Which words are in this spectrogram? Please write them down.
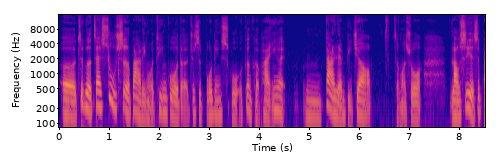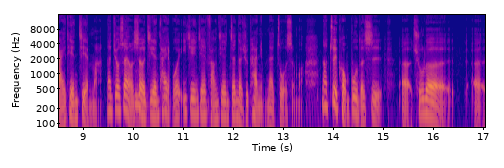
呃，这个在宿舍霸凌我听过的就是 boarding school 更可怕，因为嗯大人比较怎么说？老师也是白天见嘛，那就算有射监，他也不会一间一间房间真的去看你们在做什么。那最恐怖的是，呃，除了呃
